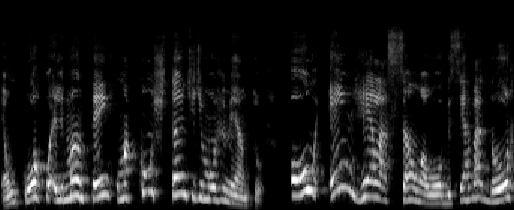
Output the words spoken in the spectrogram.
É um corpo, ele mantém uma constante de movimento. Ou em relação ao observador,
